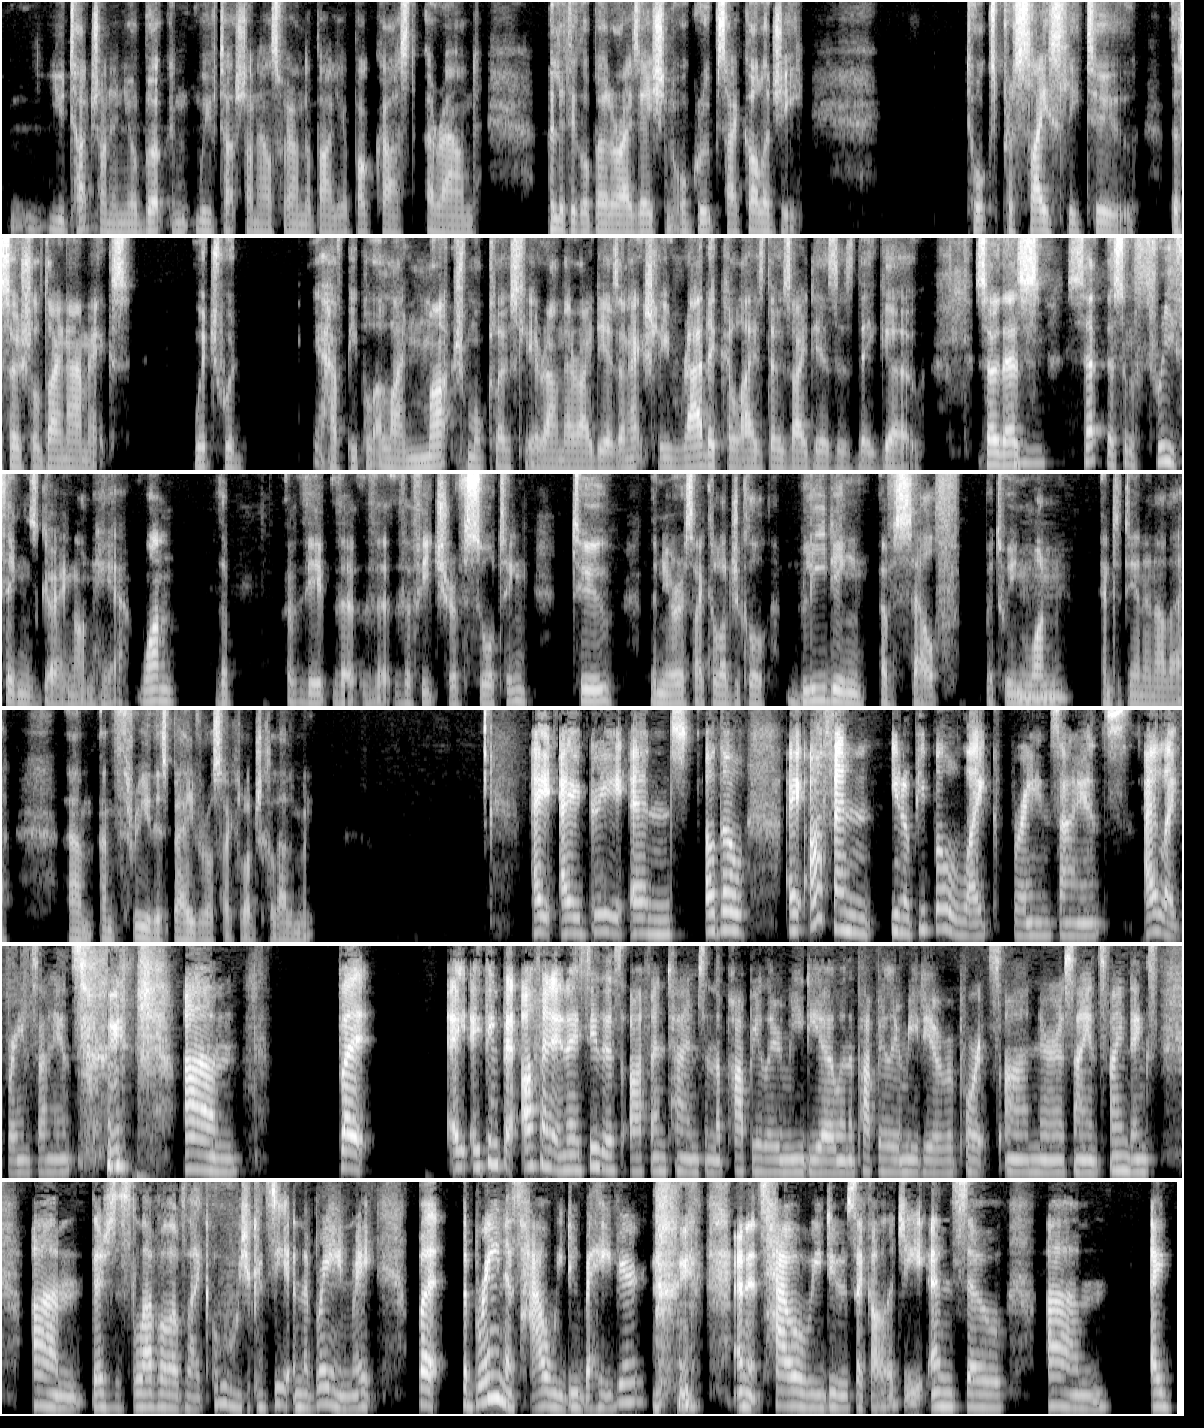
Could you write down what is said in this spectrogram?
you touch on in your book, and we've touched on elsewhere on the Parlia podcast around political polarization or group psychology, talks precisely to the social dynamics which would have people align much more closely around their ideas and actually radicalize those ideas as they go. So there's mm-hmm. set there's sort of three things going on here. One, the the the the, the feature of sorting. Two, the neuropsychological bleeding of self between mm-hmm. one entity and another. Um, and three, this behavioral psychological element. I, I agree. And although I often, you know, people like brain science, I like brain science. um, but I, I, think that often, and I see this oftentimes in the popular media when the popular media reports on neuroscience findings, um, there's this level of like, oh, you can see it in the brain, right? But the brain is how we do behavior, and it's how we do psychology. And so, um, I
